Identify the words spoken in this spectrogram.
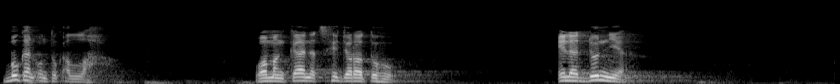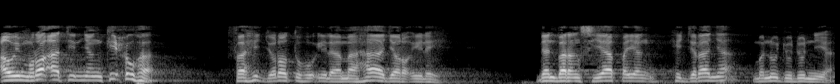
bukan untuk Allah. wa man kanat hijratuhu ila dunya aw imra'atin yankihuha fa hijratuhu ila ma hajara ilaih dan barang siapa yang hijrahnya menuju dunia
